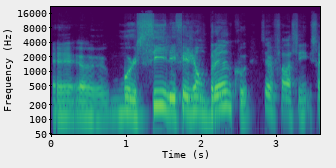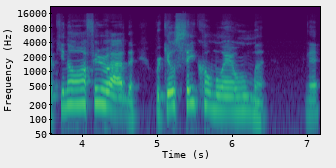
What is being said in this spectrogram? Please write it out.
é, morcilha e feijão branco, você vai falar assim, isso aqui não é uma feijoada, porque eu sei como é uma, né?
